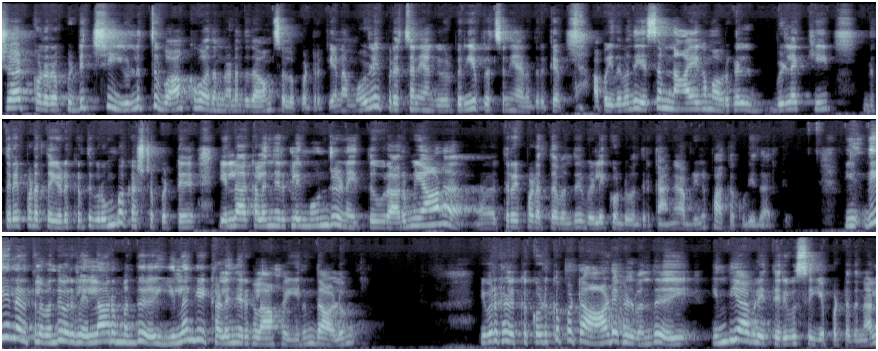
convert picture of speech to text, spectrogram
ஷர்ட் கொடரை பிடிச்சு இழுத்து வாக்குவாதம் நடந்ததாகவும் சொல்லப்பட்டிருக்கு. ஏன்னா மொழி பிரச்சனை அங்கே ஒரு பெரிய பிரச்சனையா இருந்திருக்கு. அப்போ இதை வந்து எஸ் எம் நாயகம் அவர்கள் விளக்கி இந்த திரைப்படத்தை எடுக்கிறதுக்கு ரொம்ப ரொம்ப கஷ்டப்பட்டு எல்லா கலைஞர்களையும் ஒன்றிணைத்து ஒரு அருமையான திரைப்படத்தை வந்து வெளிக்கொண்டு வந்திருக்காங்க அப்படின்னு பார்க்கக்கூடியதா இருக்கு. இதே நேரத்துல வந்து இவர்கள் எல்லாரும் வந்து இலங்கை கலைஞர்களாக இருந்தாலும் இவர்களுக்கு கொடுக்கப்பட்ட ஆடைகள் வந்து இந்தியாவிலே தெரிவு செய்யப்பட்டதுனால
